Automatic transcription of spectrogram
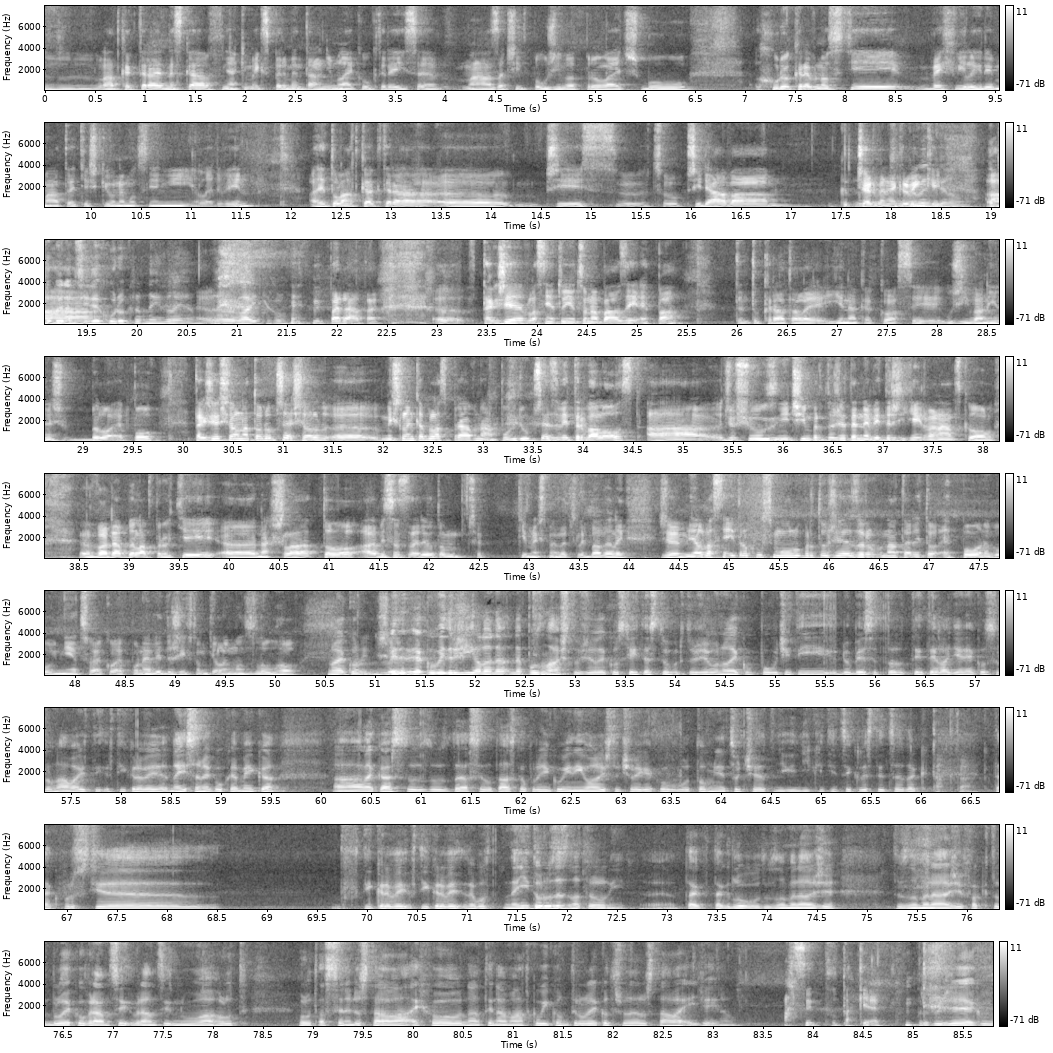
látka, která je dneska v nějakém experimentálním léku, který se má začít používat pro léčbu chudokrevnosti ve chvíli, kdy máte těžké onemocnění ledvin. A je to látka, která uh, při, co přidává červené krvinky. No. A to by nepřijde chudokrevný Vypadá tak. Uh, takže vlastně je to něco na bázi EPA tentokrát ale jinak jako asi užívaný, než bylo EPO. Takže šel na to dobře, šel, uh, myšlenka byla správná, půjdu přes vytrvalost a Joshua zničím, protože ten nevydrží těch 12 kol. Vada byla proti, uh, našla to a my jsme se tady o tom před tím, než jsme začali bavili, že měl vlastně i trochu smůlu, protože zrovna tady to EPO nebo něco jako EPO nevydrží v tom těle moc dlouho. No jako, vydr, jako vydrží, ale ne, nepoznáš to, že jako z těch testů, protože ono jako po určitý době se to, ty, ty hladiny jako srovnávají v té krvi, nejsem jako chemik a, a lékař, to, to, to, je asi otázka pro někoho jiného, ale když to člověk jako o tom něco čet díky, díky té cyklistice, tak, tak, tak. tak prostě v té krvi, v té krvi, nebo není to rozeznatelný eh, tak, tak dlouho. To znamená, že to znamená, že fakt to bylo jako v rámci, v rámci dnů a hold, hold asi nedostává echo na ty namátkové kontroly, jako třeba dostává AJ, no. Asi to tak je. Protože jako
